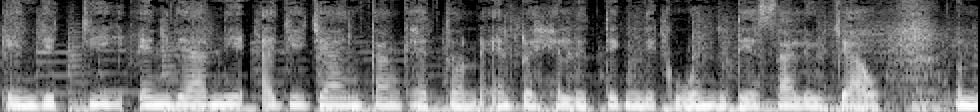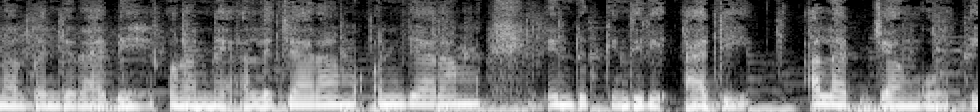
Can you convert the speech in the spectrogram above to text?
en jetti en jarni aji diagne kanko hettonɗo en to helle technique wondude saliw diaw. Ɗum noon bandiraɓe onon ne allah jarama on jarama. en dokkidiri adi alat janngo e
